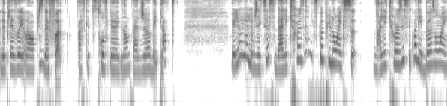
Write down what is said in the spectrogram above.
de plaisir, d'avoir plus de fun. Parce que tu trouves que, exemple, ta job est plate. Mais là, là l'objectif, c'est d'aller creuser un petit peu plus loin que ça. D'aller creuser, c'est quoi les besoins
